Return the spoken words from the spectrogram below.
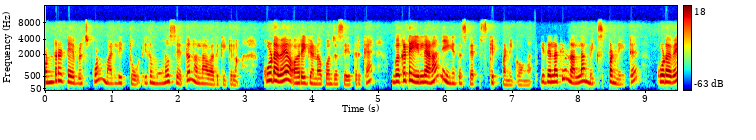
ஒன்றரை டேபிள் ஸ்பூன் மல்லித்தூள் இது மூணும் சேர்த்து நல்லா வதக்கிக்கலாம். கூடவே ஆரிகனோ கொஞ்சம் சேர்த்துருக்கேன். உங்ககிட்ட இல்லைன்னா நீங்கள் இந்த ஸ்டெப் ஸ்கிப் பண்ணிக்கோங்க. இது எல்லாத்தையும் நல்லா மிக்ஸ் பண்ணிவிட்டு கூடவே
